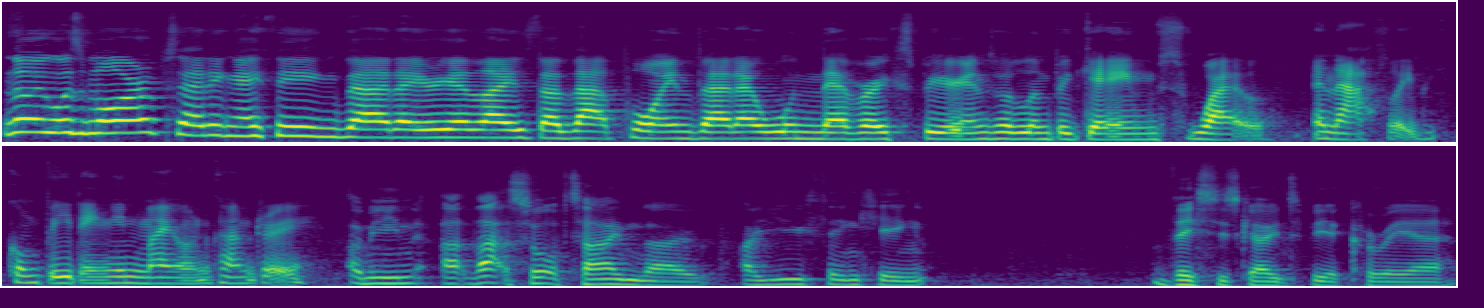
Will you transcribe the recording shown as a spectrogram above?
no, it was more upsetting, I think, that I realized at that point that I would never experience Olympic Games while an athlete competing in my own country. I mean, at that sort of time, though, are you thinking, this is going to be a career?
